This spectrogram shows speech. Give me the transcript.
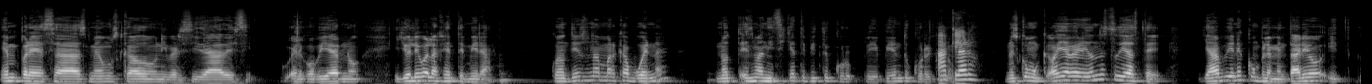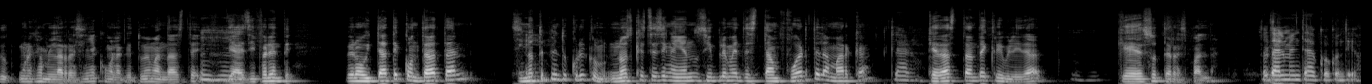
empresas, me ha buscado universidades, el gobierno. Y yo le digo a la gente, mira, cuando tienes una marca buena, no, es más, ni siquiera te piden tu, piden tu currículum. Ah, claro. No es como que, oye, a ver, ¿dónde estudiaste? Ya viene complementario y, un ejemplo, la reseña como la que tú me mandaste, ya es diferente. Pero ahorita te contratan y no te piden tu currículum. No es que estés engañando, simplemente es tan fuerte la marca claro. que das tanta credibilidad que eso te respalda. Totalmente de acuerdo contigo.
